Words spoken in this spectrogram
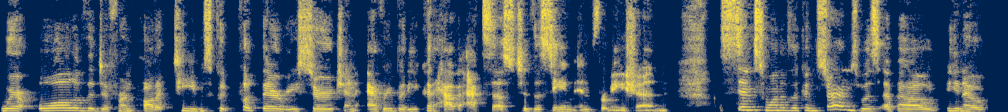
where all of the different product teams could put their research and everybody could have access to the same information. Since one of the concerns was about, you know,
